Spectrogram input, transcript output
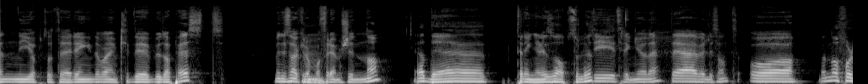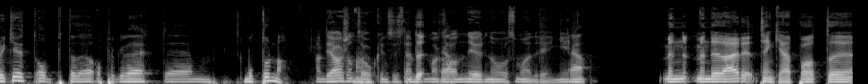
en ny oppdatering. Det var egentlig til Budapest, men de snakker om Mm. å fremskynde nå. Ja, det trenger de så absolutt. De trenger jo det. Det er veldig sant. Og Men nå får de ikke opp, oppgradert eh, motoren, da. ja, de har sånn token-system. Det- Man ja. kan gjøre noe småendringer. Ja. Men, men det der tenker jeg på at uh,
